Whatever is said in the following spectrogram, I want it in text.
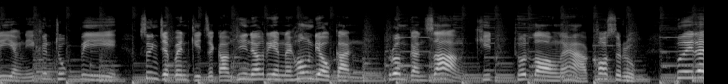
ดีๆอย่างนี้ขึ้นทุกปี ซึ่งจะเป็นกิจกรรมที่นักเรียนในห้องเดียวกัน ร่วมกันสร้าง คิด ทดลอง และหาข้อสรุป เพื่อให้ได้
